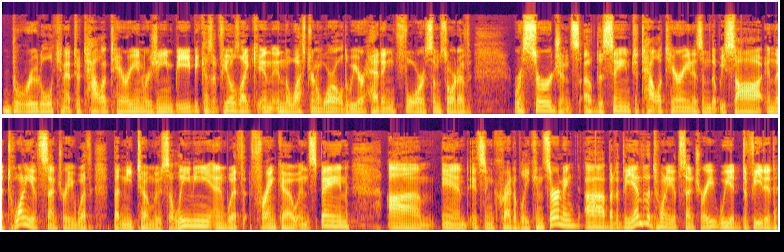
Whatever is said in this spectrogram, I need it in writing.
brutal can a totalitarian regime be? Because it feels like in in the Western world we are heading for some sort of resurgence of the same totalitarianism that we saw in the 20th century with Benito Mussolini and with Franco in Spain. Um, and it's incredibly concerning. Uh, but at the end of the 20th century, we had defeated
